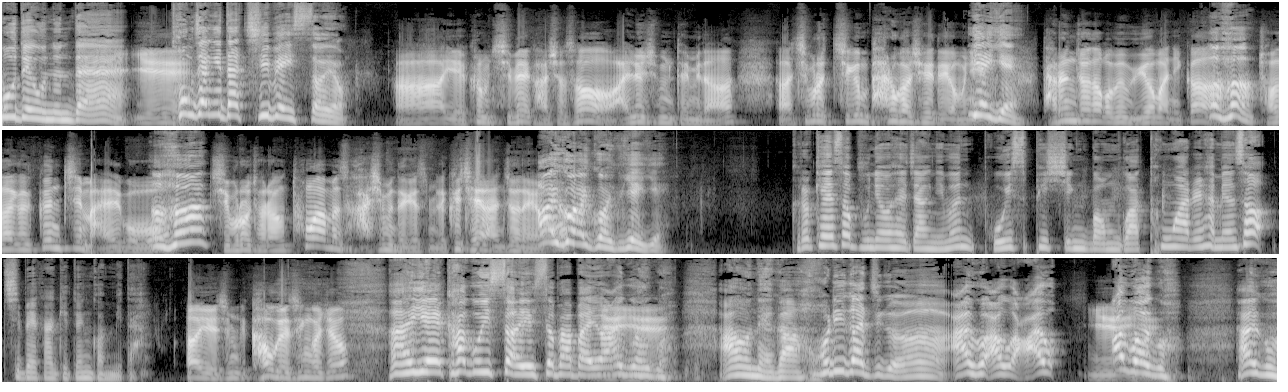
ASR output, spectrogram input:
못 외우는데 예. 통장이 다 집에 있어요. 아, 예. 그럼 집에 가셔서 알려주시면 됩니다. 아, 집으로 지금 바로 가셔야 돼요, 어머니. 예, 예. 다른 전화가 오면 위험하니까 어허. 전화기를 끊지 말고 어허. 집으로 저랑 통화하면서 가시면 되겠습니다. 그게 제일 안전해요. 아이고 아이고 아이고 예 예. 그렇게 해서 부녀 회장님은 보이스피싱범과 통화를 하면서 집에 가게 된 겁니다. 아, 예. 지금 가고 계신 거죠? 아, 예, 가고 있어. 있어 봐봐요. 예, 아이고, 예. 아이고. 아우, 내가 허리가 지금. 아이고, 아이고, 아이고. 예. 아이고, 아이고. 아이고.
